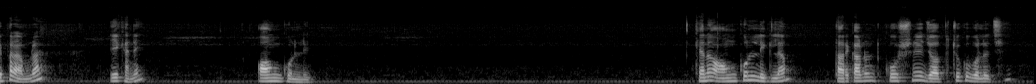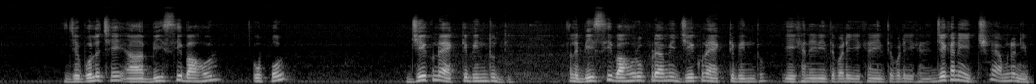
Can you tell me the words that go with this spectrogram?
এবার আমরা এখানে অঙ্কন লিখব কেন অঙ্কন লিখলাম? তার কারণ কোশ্চেনে যতটুকু বলেছে, যে বলেছে বিসি বাহুর উপর যে কোনো একটি বিন্দু দিই তাহলে বিসি বাহুর উপরে আমি যে কোনো একটি বিন্দু এখানে নিতে পারি, এখানে নিতে পারি, এখানে যেখানে ইচ্ছে আমরা নিব।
